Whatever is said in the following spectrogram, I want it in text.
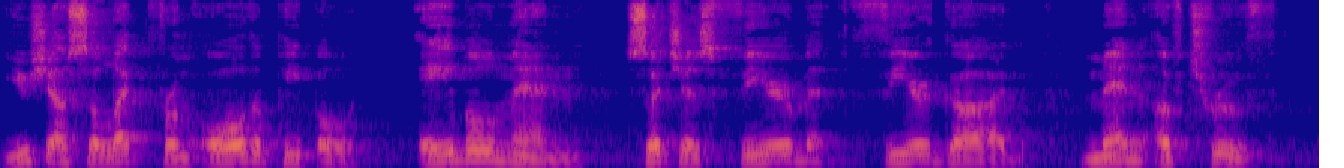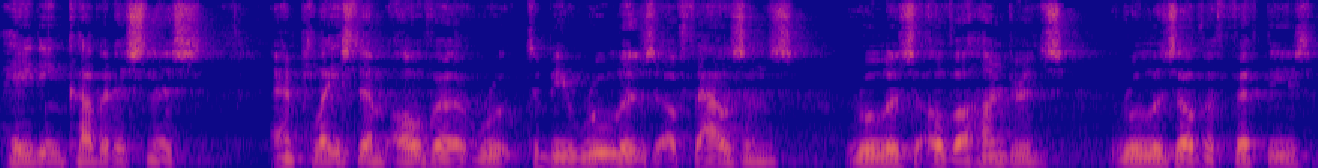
You shall select from all the people able men, such as fear, fear God, men of truth, hating covetousness, and place them over to be rulers of thousands, rulers over hundreds, rulers over fifties,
